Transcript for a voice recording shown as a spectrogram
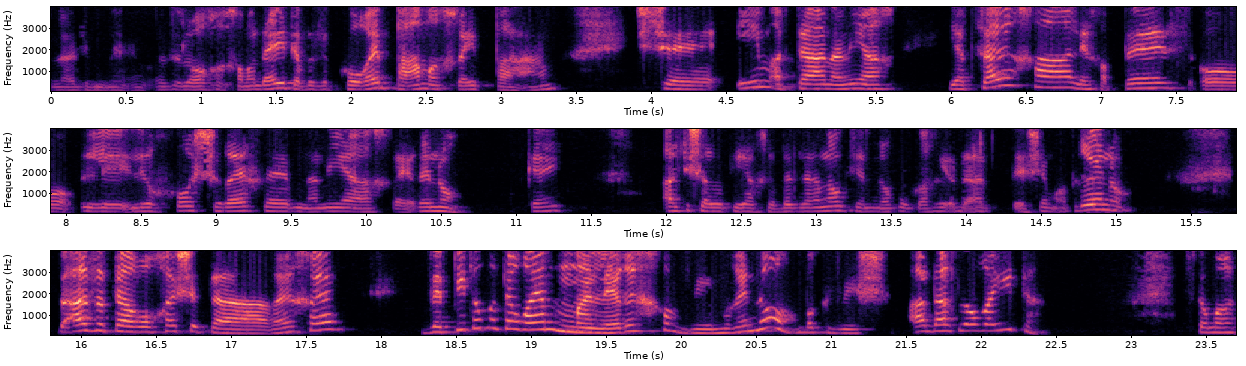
לא יודעת אם זה לא הוכחה מדעית, אבל זה קורה פעם אחרי פעם, שאם אתה נניח, יצא לך לחפש או לרכוש רכב, נניח רנו, אוקיי? אל תשאל אותי עכשיו איזה רנו, כי אני לא כל כך יודעת שמות רנו. ואז אתה רוכש את הרכב, ופתאום אתה רואה מלא רכבים רנו בכביש. עד אז לא ראית. זאת אומרת,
